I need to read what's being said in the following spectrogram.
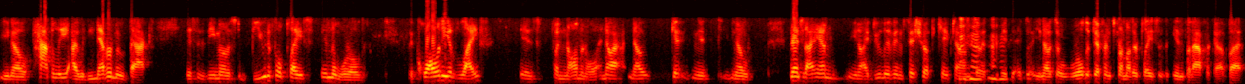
you know, happily. I would never move back. This is the most beautiful place in the world. The quality of life is phenomenal. And now, now get, you know, granted, I am, you know, I do live in Fish Hoek, Cape Town, so Mhm, it's, mhm. it's, it's, you know, it's a world of difference from other places in South Africa. But,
